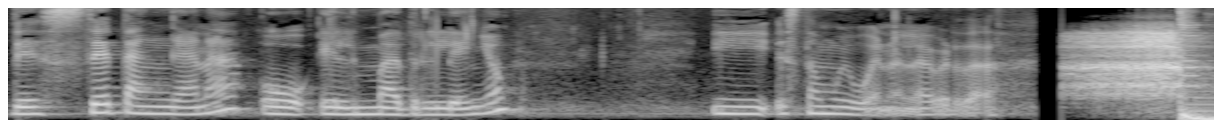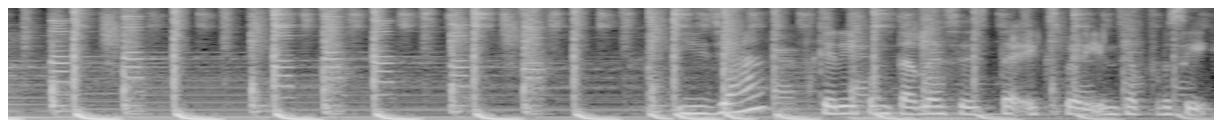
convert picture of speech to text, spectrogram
de Zetangana o El Madrileño y está muy buena, la verdad. Y ya quería contarles esta experiencia por si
